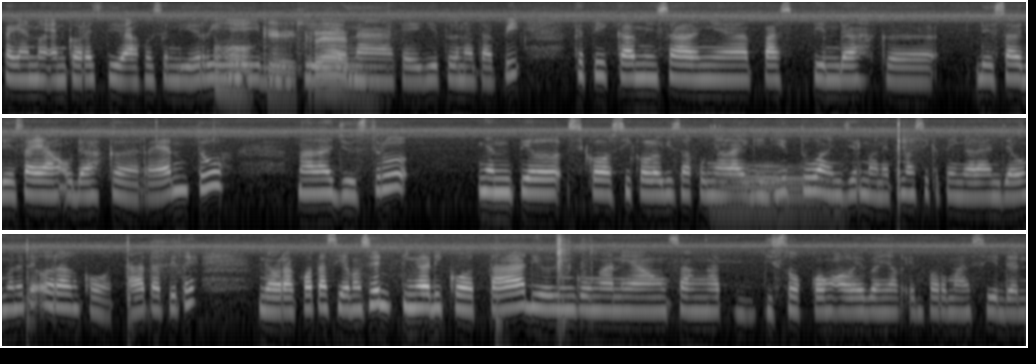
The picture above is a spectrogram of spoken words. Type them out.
pengen mengencourage diri aku sendiri Oh, oke, mungkin. keren. nah kayak gitu. Nah tapi ketika misalnya pas pindah ke desa-desa yang udah keren tuh malah justru nyentil psiko psikologis akunya lagi Oh. gitu anjir mana tuh masih ketinggalan jauh mana teh orang kota tapi teh nggak orang kota sih ya maksudnya tinggal di kota di lingkungan yang sangat disokong oleh banyak informasi dan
